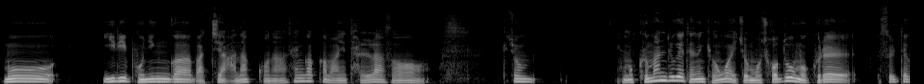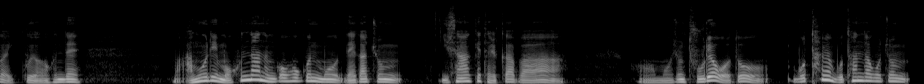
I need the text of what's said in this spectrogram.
뭐 일이 본인과 맞지 않았거나 생각과 많이 달라서 좀 뭐 그만두게 되는 경우가 있죠. 뭐 저도 뭐 그랬을 때가 있고요. 근데 뭐 아무리 뭐 혼나는 거 혹은 뭐 내가 좀 이상하게 될까봐 어, 뭐 좀 두려워도 못하면 못한다고 좀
